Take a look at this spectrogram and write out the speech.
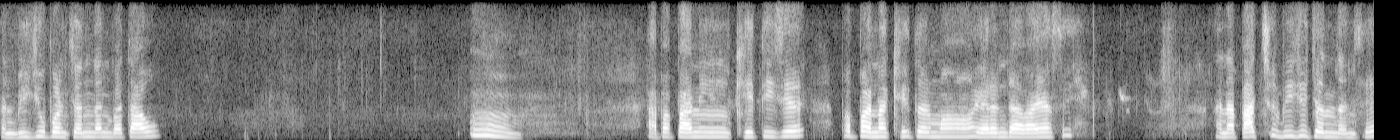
અને બીજું પણ ચંદન બતાવું. આ પપ્પાની ખેતી છે. પપ્પાના ખેતરમાં એરંડા વાયા છે. અને પાછું બીજું ચંદન છે.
